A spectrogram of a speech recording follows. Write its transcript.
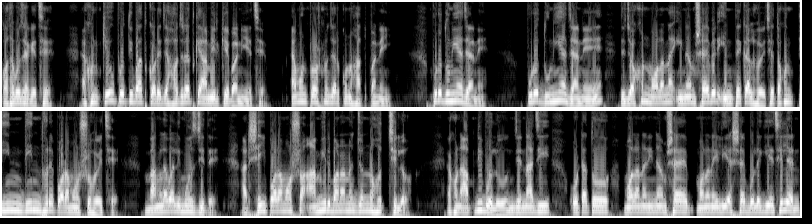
কথা বোঝা গেছে? এখন কেউ প্রতিবাদ করে যে হজরতকে আমির কে বানিয়েছে। এমন প্রশ্ন যার কোনো হাত পা নেই। পুরো দুনিয়া জানে। পুরো দুনিয়া জানে যে যখন মৌলানা ইনাম সাহেবের ইন্তেকাল হয়েছে, তখন তিন দিন ধরে পরামর্শ হয়েছে বাংলাবালি মসজিদে। আর সেই পরামর্শ আমির বানানোর জন্য হচ্ছিল। এখন আপনি বলুন যে, নাজি, ওটা তো মৌলানা ইনাম সাহেব, মৌলানা ইলিয়াস সাহেব বলে গিয়েছিলেন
